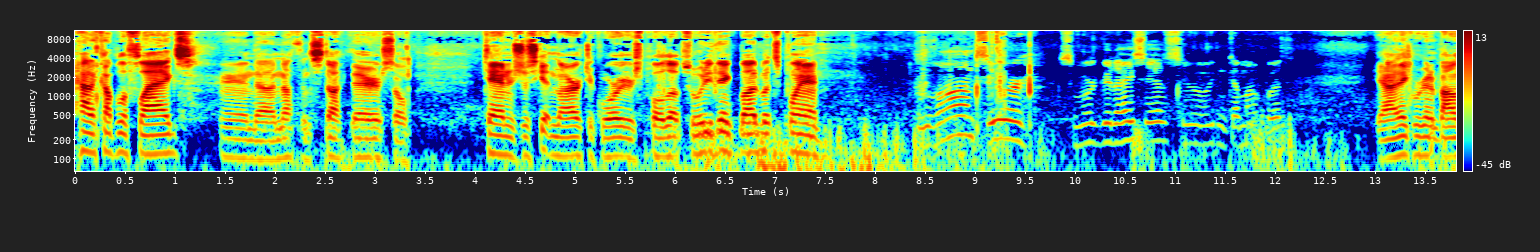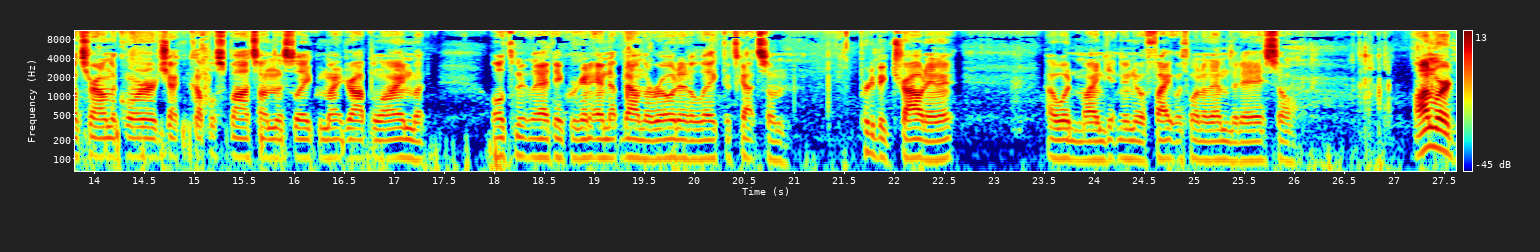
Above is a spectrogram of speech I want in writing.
had a couple of flags and uh, nothing stuck there. So Tanner's just getting the Arctic Warriors pulled up. So what do you think, bud? What's the plan? Move on, see where some more good ice is, see what we can come up with. Yeah, I think we're gonna bounce around the corner, check a couple spots on this lake. We might drop a line, but ultimately I think we're gonna end up down the road at a lake that's got some pretty big trout in it. I wouldn't mind getting into a fight with one of them today, so onward.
